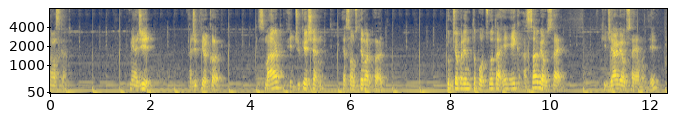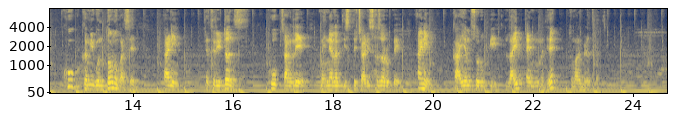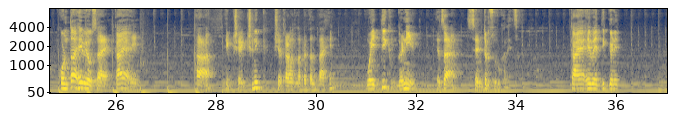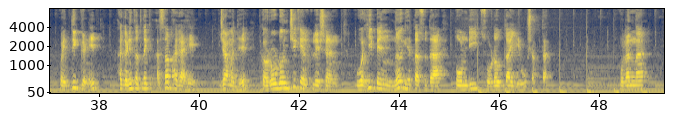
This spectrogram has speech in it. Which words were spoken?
नमस्कार. मी Ajit Ajit Kelkar. Smart education या संस्थेमार्फत तुमच्यापर्यंत पोचवत आहे एक असा व्यवसाय की ज्या व्यवसायामध्ये खूप कमी गुंतवणूक असेल आणि त्याचे रिटर्न्स खूप चांगले महिन्याला तीस ते चाळीस हजार रुपये आणि कायमस्वरूपी लाईफ टाईममध्ये तुम्हाला मिळत राहतील. कोणता आहे व्यवसाय? काय आहे? हा एक शैक्षणिक क्षेत्रामधला प्रकल्प आहे. वैदिक गणित याचा सेंटर सुरू करायचा. काय आहे वैदिक गणित? वैदिक गणित हा गणितातला एक असा भाग आहे ज्यामध्ये करोडोंची कॅल्क्युलेशन वही पेन न घेता सुद्धा तोंडी सोडवता येऊ शकतात. मुलांना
